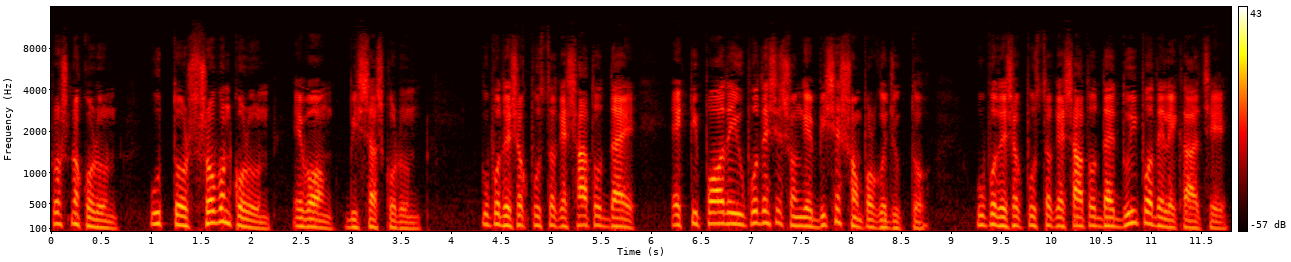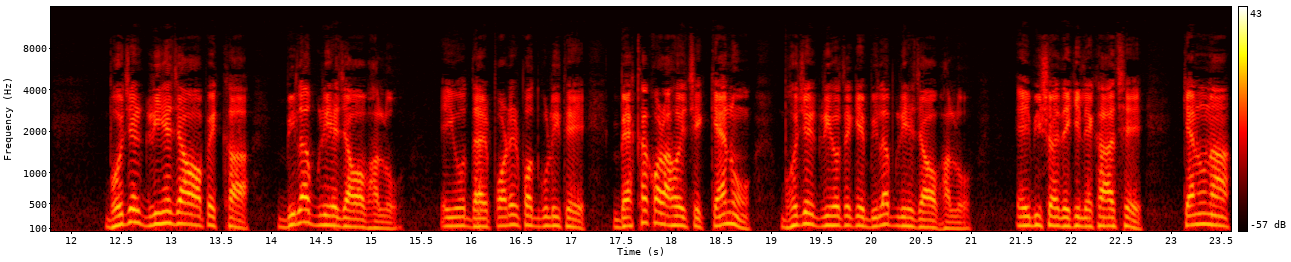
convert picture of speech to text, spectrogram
প্রশ্ন করুন, উত্তর শ্রবণ করুন এবং বিশ্বাস করুন। উপদেশক পুস্তকের সাত অধ্যায় একটি পদ এই উপদেশের সঙ্গে বিশেষ সম্পর্কযুক্ত। উপদেশক পুস্তকের সাত অধ্যায় দুই পদে লেখা আছে, ভোজের গৃহে যাওয়া অপেক্ষা, বিলাপ গৃহে যাওয়া ভালো। এই অধ্যায়ের পরের পদগুলিতে ব্যাখ্যা করা হয়েছে, কেন ভোজের গৃহ থেকে বিলাপ গৃহে যাওয়া ভালো? এই বিষয়ে দেখি লেখা আছে, কেননা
